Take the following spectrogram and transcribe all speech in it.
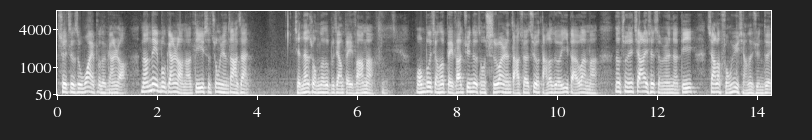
所以这是外部的干扰。那内部干扰呢？第一是中原大战。简单说，我们那时候不讲北伐嘛。我们不是讲到北伐军队从十万人打出来，最后打到最后一百万吗？那中间加了一些什么人呢？第一，加了冯玉祥的军队；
